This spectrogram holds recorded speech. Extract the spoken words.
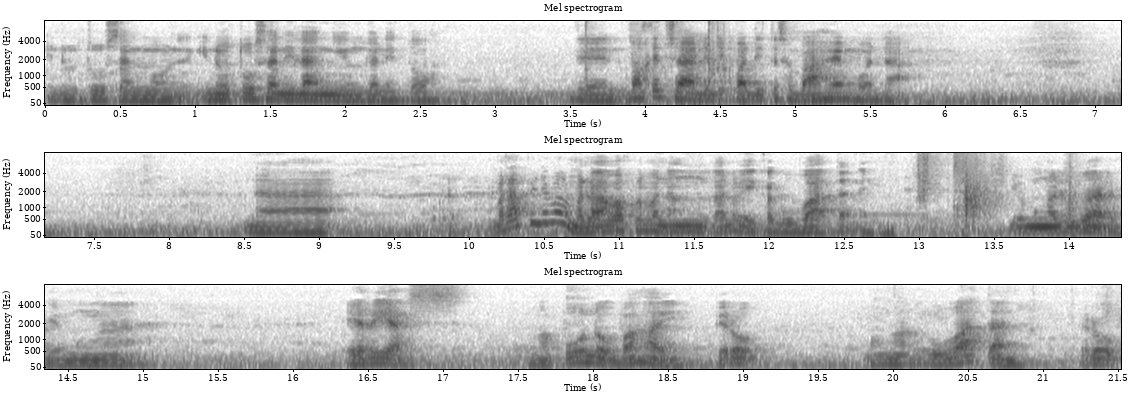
inutusan mo. Inutusan nilang yung ganito. Then, bakit siya lilipad dito sa bahay mo na na marami naman, malawak naman ang ano eh, kagubatan eh. Yung mga lugar, yung mga areas, mga puno, bahay, pero mga kagubatan. Pero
